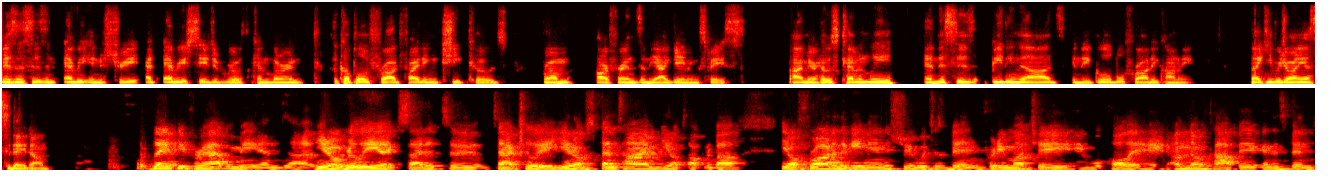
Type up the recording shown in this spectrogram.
businesses in every industry at every stage of growth can learn a couple of fraud fighting cheat codes from our friends in the iGaming space. I'm your host, Kevin Lee, and this is Beating the Odds in the Global Fraud Economy. Thank you for joining us today, Dom. Thank you for having me, and uh, you know, really excited to to actually you know spend time you know talking about you know fraud in the gaming industry, which has been pretty much a, a we'll call it a unknown topic, and it's been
